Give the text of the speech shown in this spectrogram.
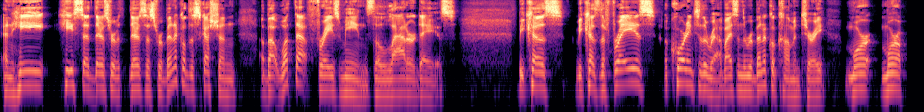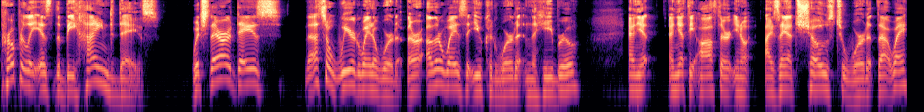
and he he said there's there's this rabbinical discussion about what that phrase means, the latter days. Because because the phrase, according to the rabbis in the rabbinical commentary, more more appropriately is the behind days, which there are days that's a weird way to word it. There are other ways that you could word it in the Hebrew, and yet and yet the author, you know, Isaiah chose to word it that way.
